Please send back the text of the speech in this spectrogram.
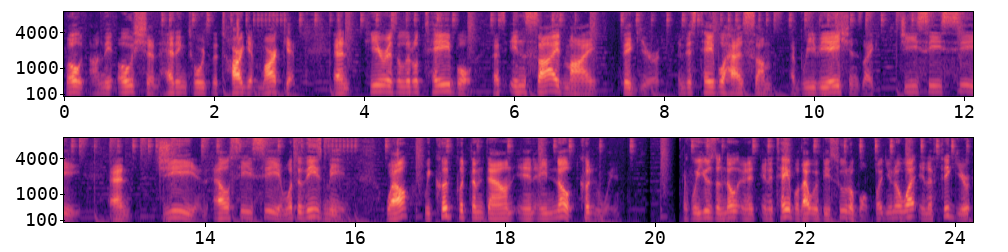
boat on the ocean heading towards the target market. And here is a little table that's inside my figure. And this table has some abbreviations like GCC and G and LCC. And what do these mean? Well, we could put them down in a note, couldn't we? If we use a note in a, in a, table, that would be suitable. But you know what? In a figure,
